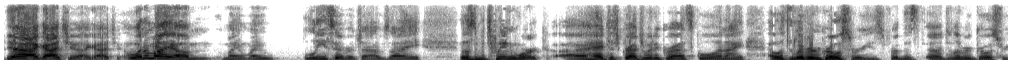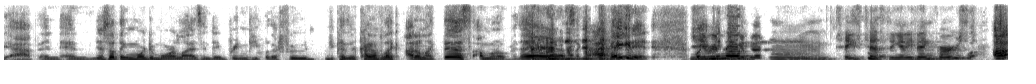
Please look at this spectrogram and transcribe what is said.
Yeah, I got you. I got you. One of my um my my least favorite jobs. I it was between work. I had just graduated grad school, and I I was delivering groceries for this uh, delivery grocery app. And and there's something more demoralizing than bringing people their food because they're kind of like, I don't like this. I went over there. And like, I hate it. But, you ever you know, think about mm, taste testing anything first? Uh,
